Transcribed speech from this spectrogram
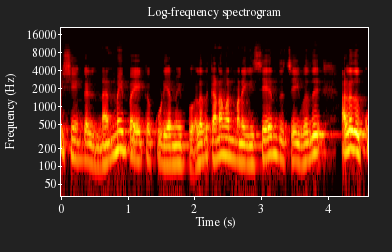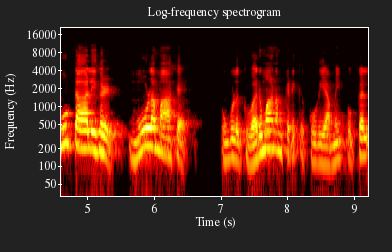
விஷயங்கள் நன்மை பயக்கக்கூடிய அமைப்பு அல்லது கணவன் மனைவி சேர்ந்து செய்வது அல்லது கூட்டாளிகள் மூலமாக உங்களுக்கு வருமானம் கிடைக்கக்கூடிய அமைப்புகள்.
